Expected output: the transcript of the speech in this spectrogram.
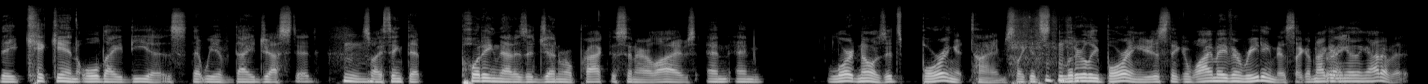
they kick in old ideas that we have digested. Hmm. So I think that putting that as a general practice in our lives and and Lord knows it's boring at times. Like it's literally boring. You're just thinking, why am I even reading this? Like I'm not getting Right. anything out of it.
